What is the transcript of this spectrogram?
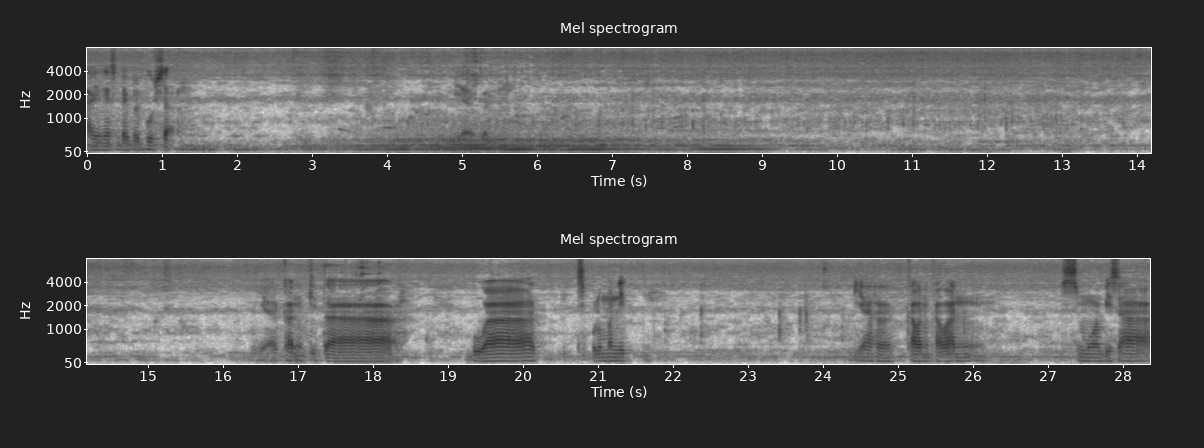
Airnya sampai berbusa. Ya, kan. Biarkan kita buat 10 menit. Biar kawan-kawan semua bisa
